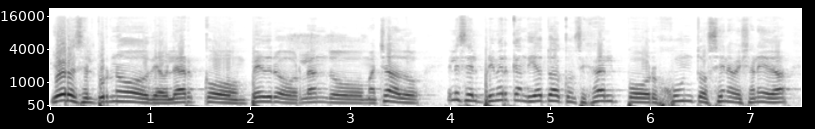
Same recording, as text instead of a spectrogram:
Y ahora es el turno de hablar con Pedro Orlando Machado. Él es el primer candidato a concejal por Juntos en Avellaneda,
